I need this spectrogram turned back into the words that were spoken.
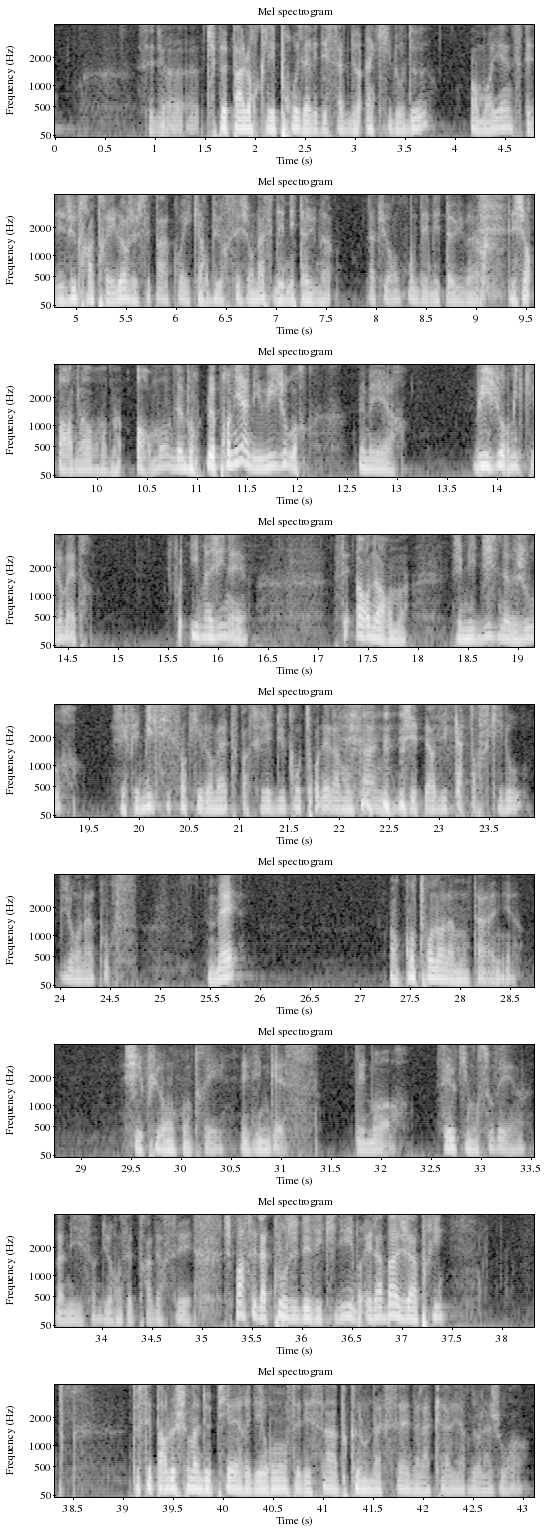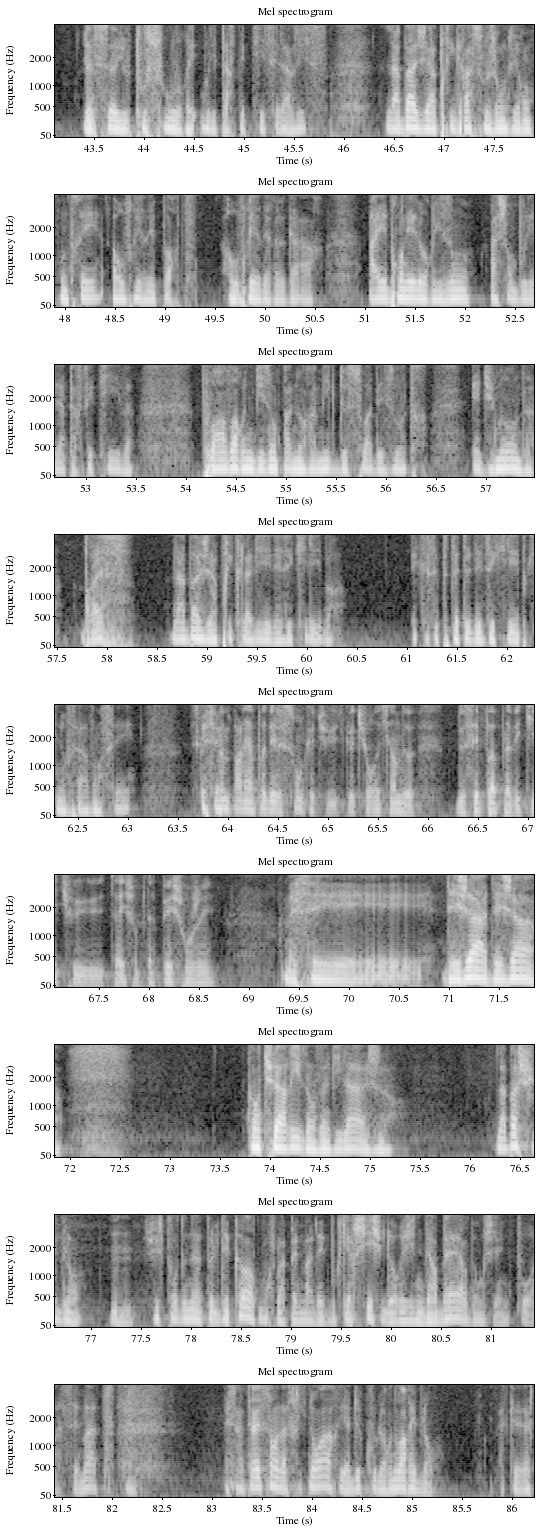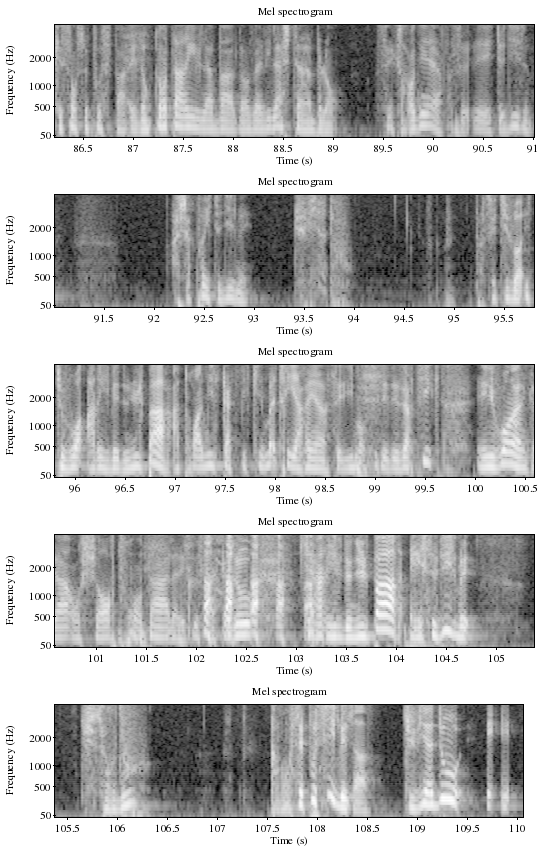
c'est dur. Euh, tu peux pas, alors que les pros, ils avaient des sacs de 1 kg 2 en moyenne. C'était des ultra-trailers. Je sais pas à quoi ils carburent ces gens-là. C'est des méta-humains. Là, tu rencontres des méta-humains. des gens hors normes, hors monde. Le, premier a mis 8 jours, le meilleur. 8 jours, 1000 km. Il faut imaginer. C'est hors norme. J'ai mis 19 jours j'ai fait 1600 km parce que j'ai dû contourner la montagne. j'ai perdu 14 kilos durant la course. Mais en contournant la montagne, j'ai pu rencontrer les Imges, les morts. C'est eux qui m'ont sauvé, hein, la mise, hein, durant cette traversée. Je passais de la course du déséquilibre et là-bas j'ai appris que c'est par le chemin de pierre et des ronces et des sables que l'on accède à la carrière de la joie, le seuil où tout s'ouvre et où les perspectives s'élargissent. Là-bas, j'ai appris, grâce aux gens que j'ai rencontrés, à ouvrir des portes, à ouvrir des regards, à ébranler l'horizon, à chambouler la perspective, pour avoir une vision panoramique de soi, des autres et du monde. Bref, là-bas, j'ai appris que la vie est des équilibres et que c'est peut-être le déséquilibre qui nous fait avancer. Est-ce que tu peux me parler un peu des leçons que tu, que tu retiens de, de ces peuples avec qui tu as, as pu échanger? Mais c'est déjà, déjà, quand tu arrives dans un village, là-bas je suis blanc. Mhm. Juste pour donner un peu le décor, bon, je m'appelle Malek Boukirchi, je suis d'origine berbère, donc j'ai une peau assez mate. Mhm. Mais c'est intéressant, en Afrique noire, il y a deux couleurs, noir et blanc. La, question ne se pose pas. Et donc quand tu arrives là-bas, dans un village, tu es un blanc. C'est extraordinaire. Parce que, et ils te disent, à chaque fois, ils te disent, mais tu viens d'où? Parce que tu vois, ils te voient arriver de nulle part. À 3000, 4000 km, il n'y a rien. C'est l'immensité désertique. Et ils voient un gars en short frontal avec le sac à dos qui arrive de nulle part. Et ils se disent, mais tu sors d'où? Comment c'est possible Tu viens d'où et,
